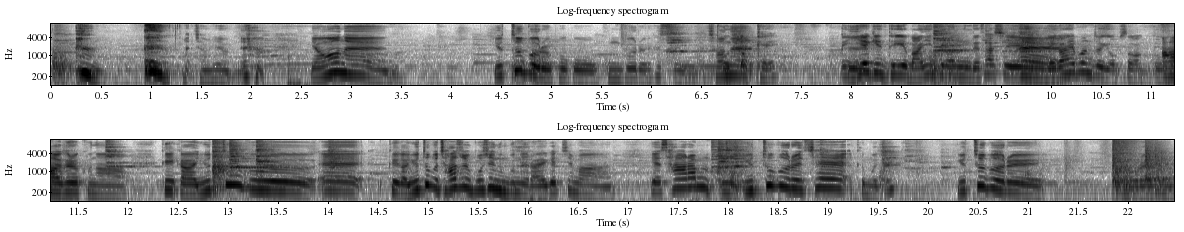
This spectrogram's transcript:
아, 잠시만요. 영어는 유튜브를 보고 공부를 했습니다. 저는 어떻게? 그- 이 얘기는 되게 많이 들었는데 사실 네. 내가 해본 적이 없어갖고. 아 그렇구나. 그러니까 유튜브에 그러니까 유튜브 자주 보시는 분들 알겠지만 이게 사람 이 유튜브를 채 그 뭐지 유튜브를 뭐라 해야 되나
